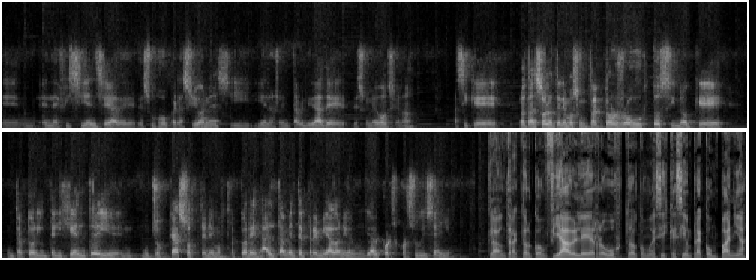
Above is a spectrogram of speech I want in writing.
en, la eficiencia de, sus operaciones y, en la rentabilidad de, su negocio. ¿no? Así que no tan solo tenemos un tractor robusto, sino que un tractor inteligente y en muchos casos tenemos tractores altamente premiados a nivel mundial por, por su diseño. Claro, un tractor confiable, robusto, como decís, que siempre acompaña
